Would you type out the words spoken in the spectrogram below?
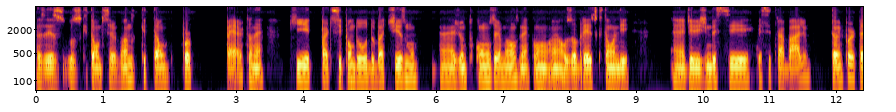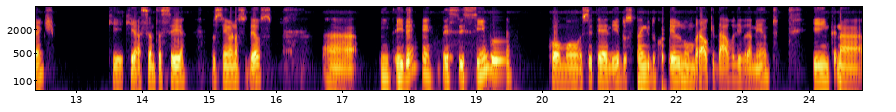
às vezes, os que estão observando, que estão por perto, né, que participam do, do batismo é, junto com os irmãos, né, com uh, os obreiros que estão ali é, dirigindo esse, esse trabalho tão importante que, que é a Santa Ceia do Senhor nosso Deus. Ah, e, dentro desse símbolo, como citei ali, do sangue do cordeiro no umbral que dava o livramento, e na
